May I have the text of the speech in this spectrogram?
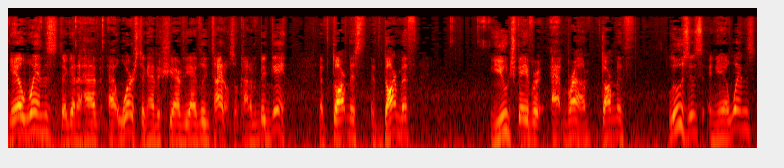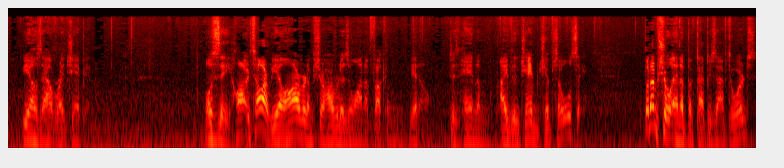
Yale wins, they're to have, at worst, they're to have a share of the Ivy League title. So kind of a big game. If Dartmouth, if Dartmouth, huge favorite at Brown, Dartmouth loses and Yale wins, Yale's outright champion. We'll see. It's Harvard, Yale, Harvard. I'm sure Harvard doesn't want to fucking, you know, just hand them Ivy League championship, so we'll see. But I'm sure we'll end up at Pepe's afterwards.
